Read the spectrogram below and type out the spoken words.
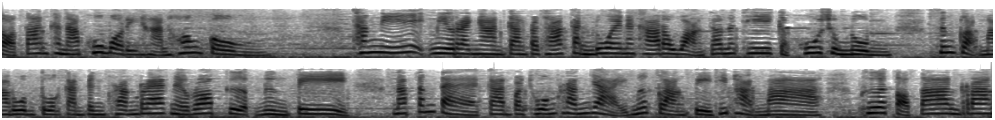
ต่อต้านคณะผู้บริหารฮ่องกง ทั้งนี้มีรายงานการประทะกันด้วยนะคะ ระหว่างเจ้าหน้าที่กับผู้ชุมนุม ซึ่งกลับมารวมตัวกันเป็นครั้งแรกในรอบเกือบหนึ่งปี นับตั้งแต่การประท้วงครั้งใหญ่เมื่อกลางปีที่ผ่านมา เพื่อต่อต้านร่าง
